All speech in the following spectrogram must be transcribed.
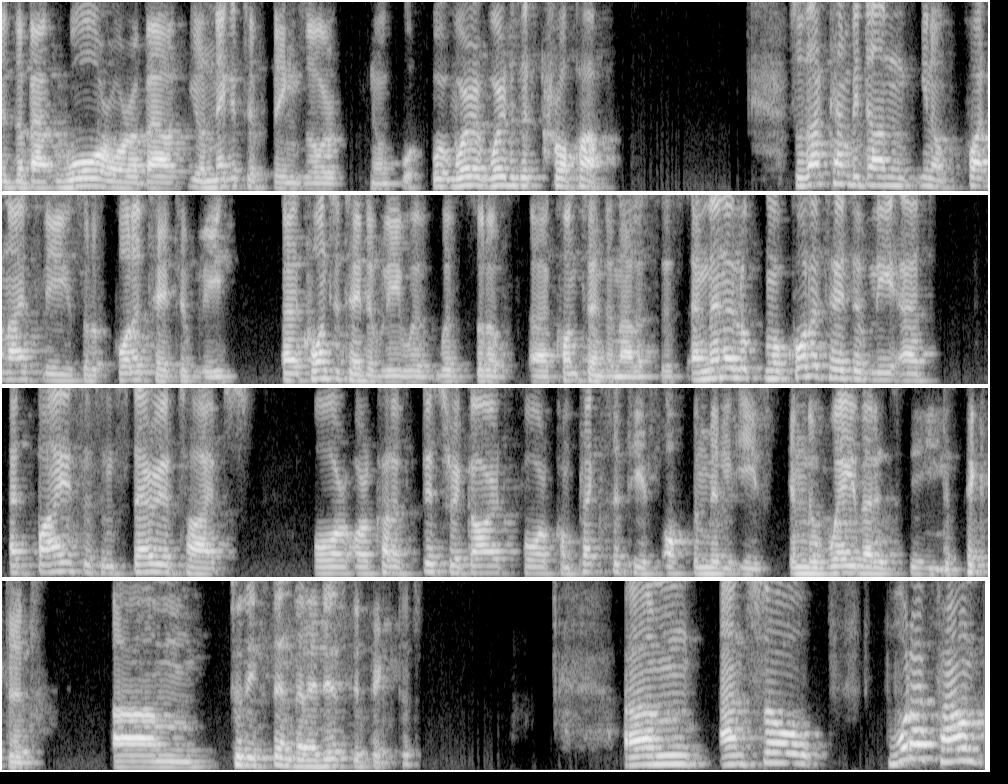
is about war or about you know negative things or you know where where does it crop up so that can be done you know quite nicely sort of qualitatively uh, quantitatively with with sort of uh, content analysis and then i looked more qualitatively at at biases and stereotypes or, or kind of disregard for complexities of the Middle East in the way that it's being depicted um, to the extent that it is depicted. Um, and so what I found,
